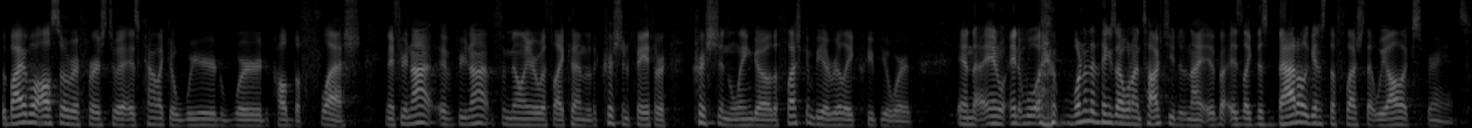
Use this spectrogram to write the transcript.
The Bible also refers to it as kind of like a weird word called the flesh. And if you're not, if you're not familiar with like kind of the Christian faith or Christian lingo, the flesh can be a really creepy word. And, and, and one of the things I want to talk to you tonight is like this battle against the flesh that we all experience.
